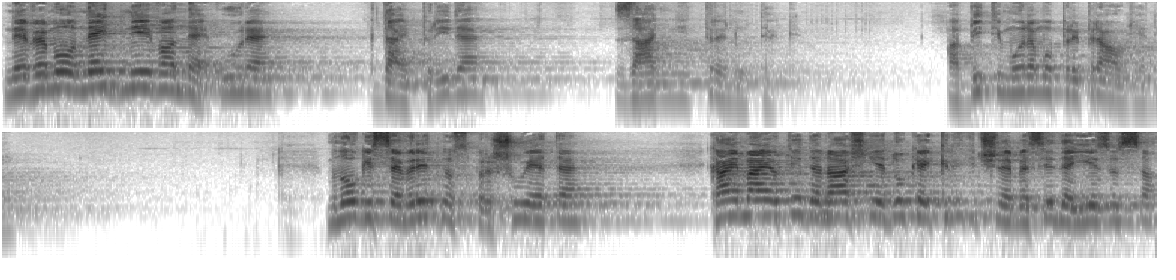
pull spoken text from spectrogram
ne vemo ne dneva, ne ure, kdaj pride zadnji trenutek a biti moramo pripravljeni. Mnogi se verjetno sprašujete, kaj imajo te današnje dokaj kritične besede Jezusa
